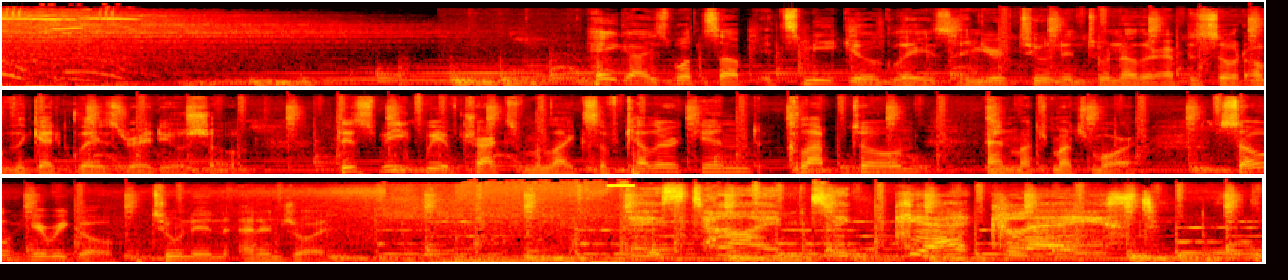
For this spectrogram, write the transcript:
Hey guys, what's up? It's me, Gil Glaze, and you're tuned into another episode of the Get Glazed radio show. This week we have tracks from the likes of Kellerkind, Claptone, and much, much more. So here we go. Tune in and enjoy. It's time to get glazed.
